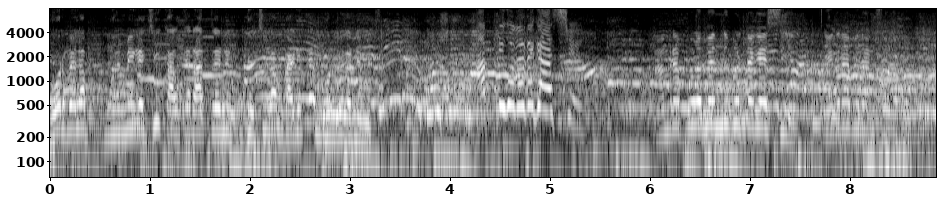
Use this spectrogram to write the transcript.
ভোরবেলা নেমে গেছি। কালকে রাত্রে উঠেছিলাম গাড়িতে ভোরবেলা নেমেছি। আপনি কোথা থেকে আসছেন? আমরা পূর্ব মেদিনীপুর থেকে এসেছি এগরা বিধানসভা থেকে।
